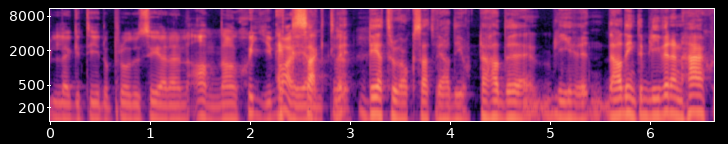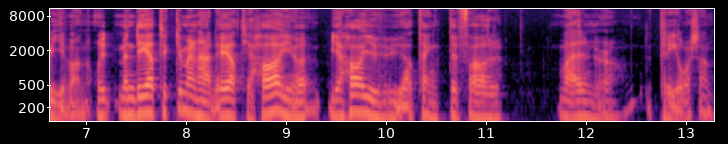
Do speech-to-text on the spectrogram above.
lägger tid att producera en annan skiva Exakt, egentligen. det tror jag också att vi hade gjort. Det hade, blivit, det hade inte blivit den här skivan. Och, men det jag tycker med den här, det är att jag hör ju, jag hör ju hur jag tänkte för, vad är det nu då, tre år sedan.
